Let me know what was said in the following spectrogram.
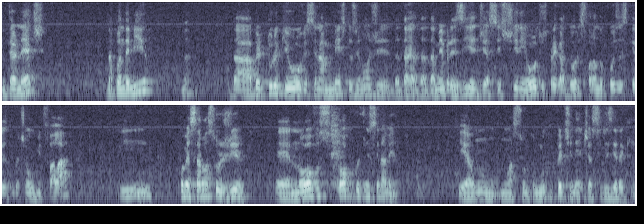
internet, da pandemia, né? da abertura que houve assim, na mente dos irmãos de, da, da, da, membresia de assistirem outros pregadores falando coisas que eles nunca tinham ouvido falar e começaram a surgir é, novos tópicos de ensinamento, que é um, um, assunto muito pertinente a se dizer aqui.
